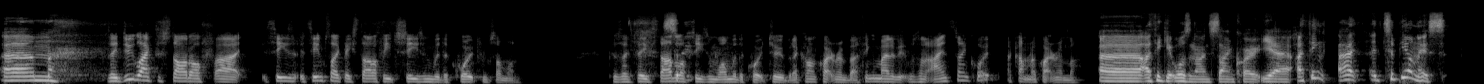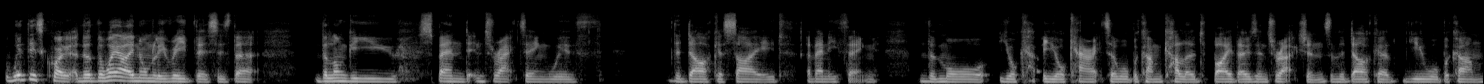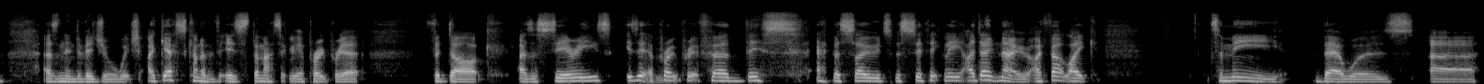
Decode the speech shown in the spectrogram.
Um, They do like to start off. Uh, season. It seems like they start off each season with a quote from someone. Because like they started So- off season one with a quote too, but I can't quite remember. I think it might have been, it was an Einstein quote. I can't quite remember. Uh, I think it was an Einstein quote. Yeah, I think I, to be honest, with this quote, the, the way I normally read this is that the longer you spend interacting with the darker side of anything, the more your your character will become colored by those interactions, and the darker you will become as an individual. Which I guess kind of is thematically appropriate for Dark as a series. Is it Mhm. appropriate for this episode specifically? I don't know. I felt like to me there was uh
